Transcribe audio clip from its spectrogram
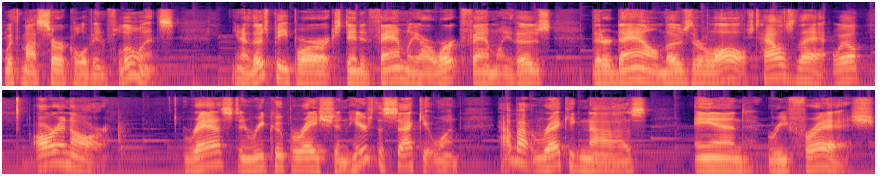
with my circle of influence? You know, those people are our extended family, our work family, those that are down, those that are lost. How's that? Well, R&R, rest and recuperation. Here's the second one. How about recognize and refresh?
